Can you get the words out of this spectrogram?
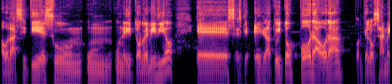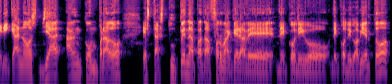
Audacity es un, un, editor de vídeo, es, es, gratuito por ahora, porque los americanos ya han comprado esta estupenda plataforma que era de, de código, de código abierto.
